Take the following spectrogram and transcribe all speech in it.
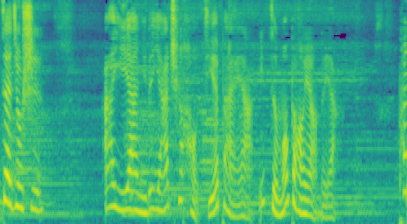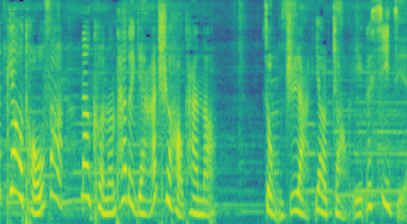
再就是，阿姨呀，你的牙齿好洁白呀，你怎么保养的呀？她掉头发，那可能她的牙齿好看呢。总之啊，要找一个细节。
